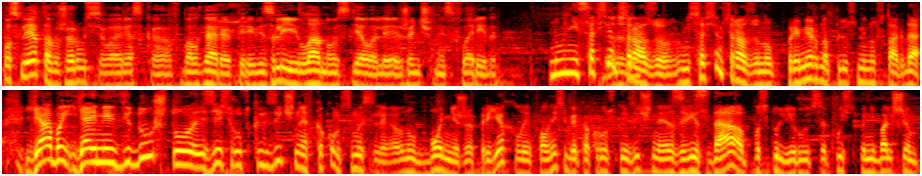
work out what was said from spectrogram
после этого же Русева резко в Болгарию перевезли, и Лану сделали женщиной из Флориды. Ну, не совсем Да-да-да. сразу, не совсем сразу, но примерно плюс-минус так, да. Я бы, я имею в виду, что здесь русскоязычная в каком смысле? Ну, Бонни же приехала и вполне себе как русскоязычная звезда постулируется, пусть по небольшим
